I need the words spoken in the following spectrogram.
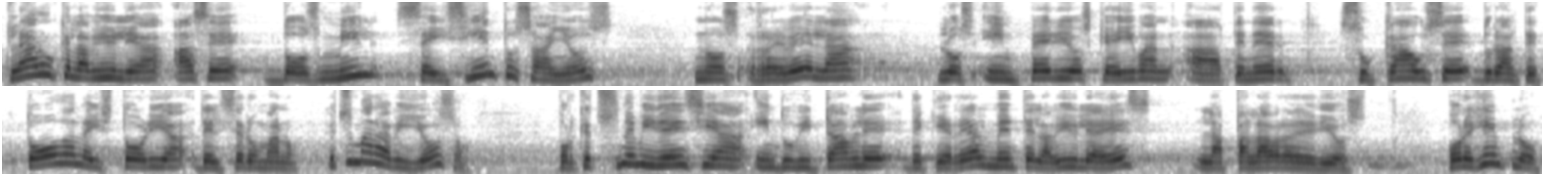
claro que la Biblia hace 2600 años nos revela los imperios que iban a tener su cauce durante toda la historia del ser humano. Esto es maravilloso, porque esto es una evidencia indubitable de que realmente la Biblia es la palabra de Dios. Por ejemplo,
